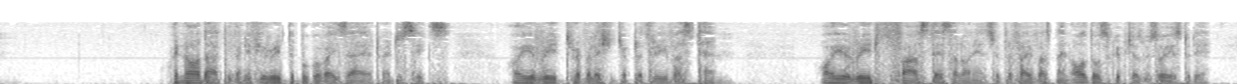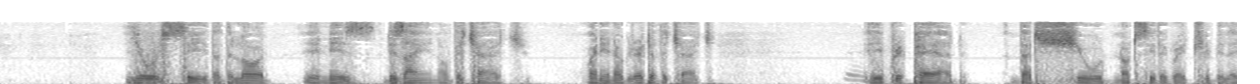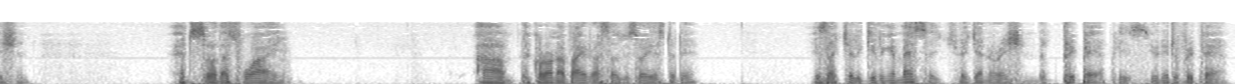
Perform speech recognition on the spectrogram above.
We know that even if you read the book of Isaiah 26, or you read Revelation chapter 3 verse 10, or you read First Thessalonians chapter 5 verse 9, all those scriptures we saw yesterday, you will see that the Lord in his design of the church, when he inaugurated the church, he prepared that she would not see the great tribulation. And so that's why um, the coronavirus, as we saw yesterday, is actually giving a message to a generation that prepare, please. You need to prepare.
